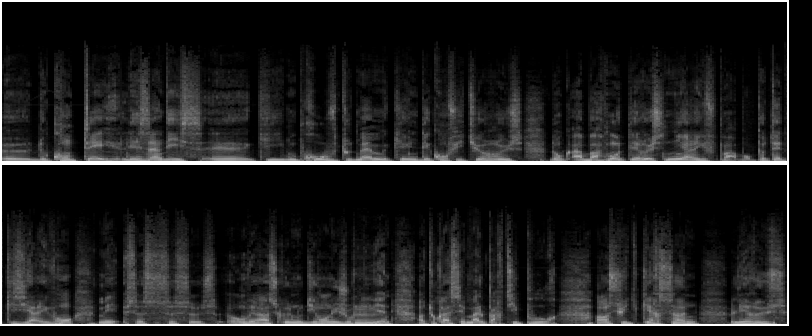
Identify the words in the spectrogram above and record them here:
euh, de compter les indices euh, qui me prouvent tout de même qu'il y a une déconfiture russe. Donc à Bakhmut, les Russes n'y arrivent pas. Bon, peut-être qu'ils y arriveront, mais ce, ce, ce, on verra ce que nous dirons les jours qui hmm. viennent. En tout cas, c'est mal parti pour. Ensuite, Kherson, les Russes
